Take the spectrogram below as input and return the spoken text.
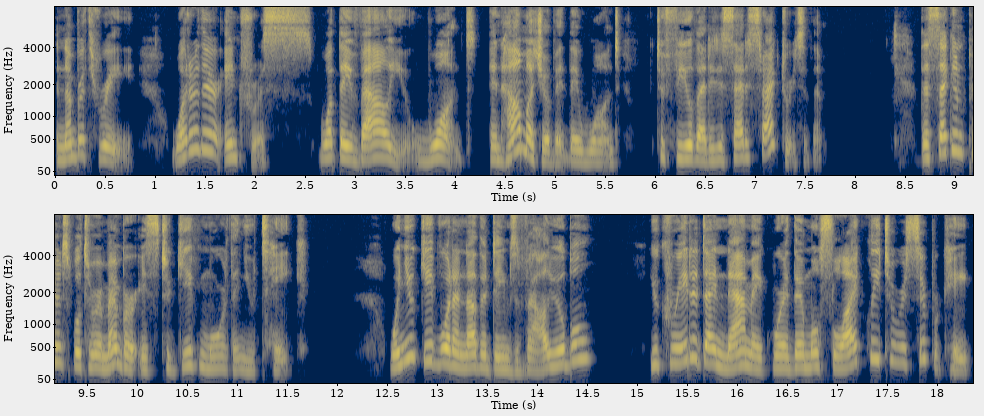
And number three, what are their interests, what they value, want, and how much of it they want to feel that it is satisfactory to them. The second principle to remember is to give more than you take. When you give what another deems valuable, you create a dynamic where they're most likely to reciprocate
